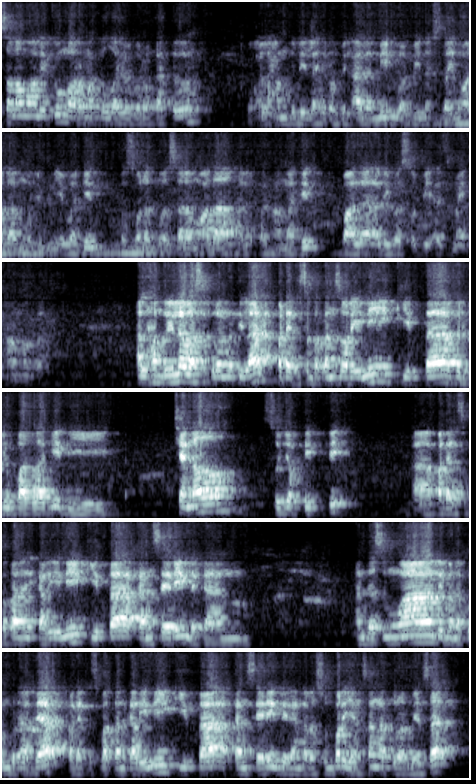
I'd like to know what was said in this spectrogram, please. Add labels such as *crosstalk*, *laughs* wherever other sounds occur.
Assalamualaikum warahmatullahi wabarakatuh. Alhamdulillahirabbil alamin wa binasta'in ala umuri dunya wa din. Wassalatu wassalamu ala khalqi Muhammadin wa ala alihi washabihi ajmain amma Alhamdulillah wassalamatillah pada kesempatan sore ini kita berjumpa lagi di channel Sujok TV. Uh, pada kesempatan kali ini kita akan sharing dengan anda semua di mana pun berada. Pada kesempatan kali ini kita akan sharing dengan narasumber yang sangat luar biasa.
